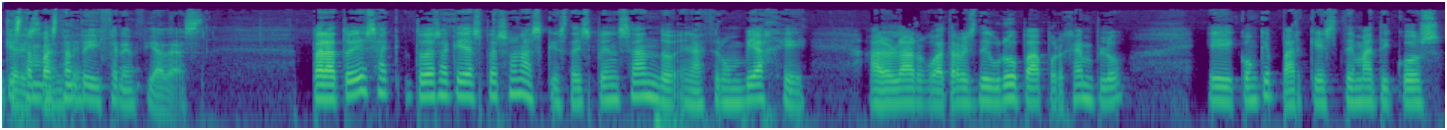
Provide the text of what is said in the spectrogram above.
que están bastante diferenciadas. Para todas, todas aquellas personas que estáis pensando en hacer un viaje a lo largo, a través de Europa, por ejemplo, eh, ¿con qué parques temáticos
